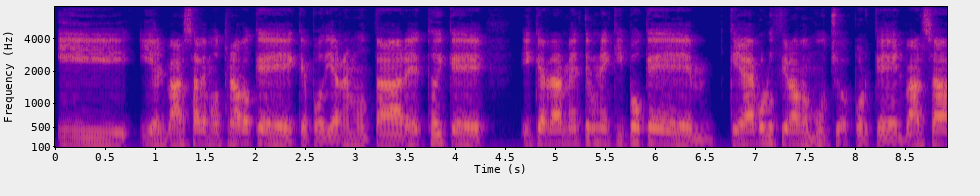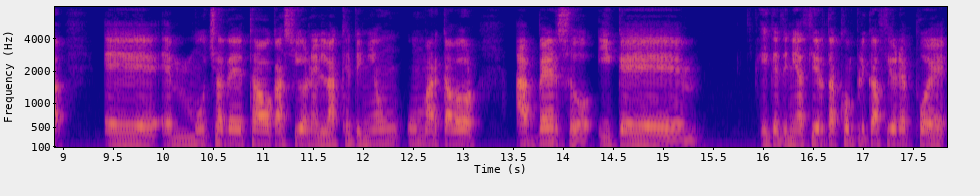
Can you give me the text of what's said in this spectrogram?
y, el Barça ha demostrado que, podía remontar esto y que, y que realmente es un equipo que, ha evolucionado mucho, porque el Barça eh, en muchas de estas ocasiones en las que tenía un, marcador adverso y que, y que tenía ciertas complicaciones, pues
